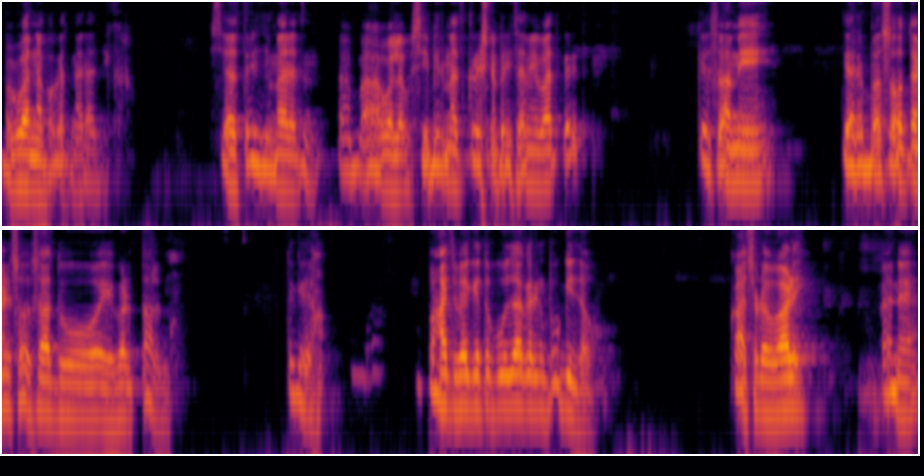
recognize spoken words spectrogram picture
ભગવાનના ભગતને રાજી કરું. શાસ્ત્રીજી મહારાજ ઓલા શિબિરમાં જ કૃષ્ણ પરીક્ષામાં વાત કરી કે સ્વામી, ત્યારે બસો, ત્રણસો સાધુ હોય વડતાલમાં. તો કે પાંચ વાગે તો પૂજા કરીને ભૂગી જાઓ. કાચડો વાળી અને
